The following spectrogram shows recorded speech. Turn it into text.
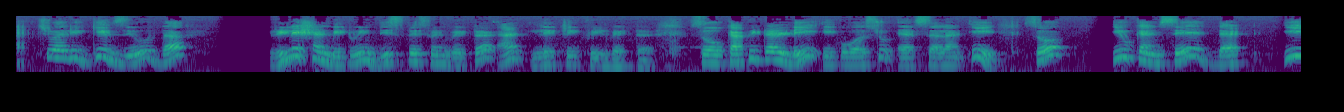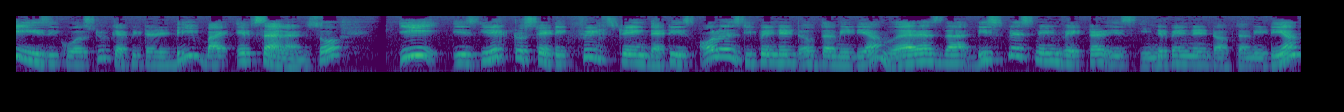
actually gives you the relation between displacement vector and electric field vector. So capital D equals to epsilon E. So you can say that E is equals to capital D by epsilon. So E is electrostatic field strength that is always dependent of the medium whereas the displacement vector is independent of the medium.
